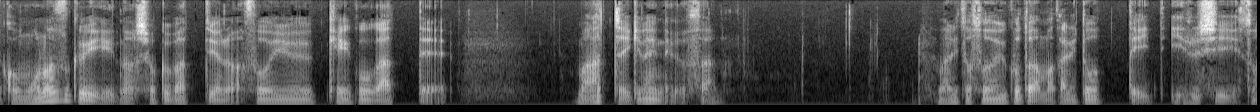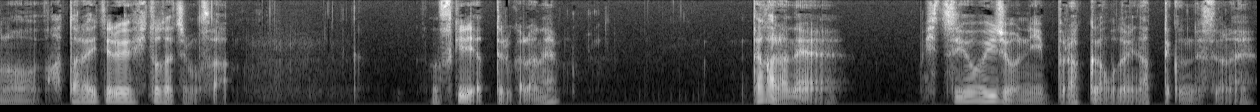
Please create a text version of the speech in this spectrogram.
こう、ものづくりの職場っていうのはそういう傾向があって、まあ、あっちゃいけないんだけどさ、割とそういうことはまかり通っているし、その、働いてる人たちもさ、好きでやってるからね。だからね、必要以上にブラックなことになってくんですよね。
